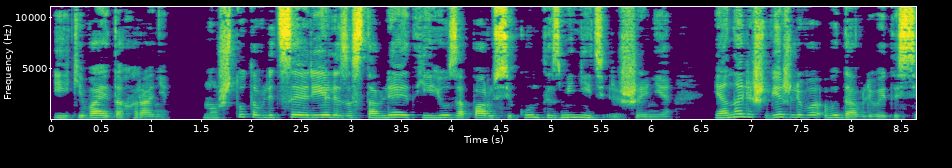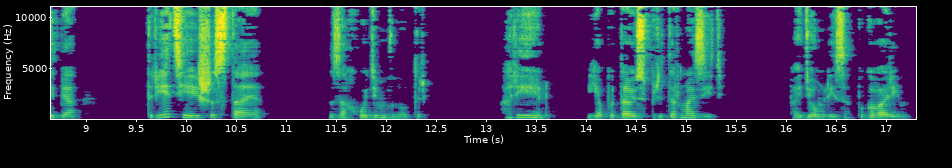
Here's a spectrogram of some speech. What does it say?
и кивает охране, но что-то в лице Ариэля заставляет ее за пару секунд изменить решение, и она лишь вежливо выдавливает из себя. Третья и шестая. Заходим внутрь. «Ариэль!» Я пытаюсь притормозить. «Пойдем, Лиза, поговорим».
